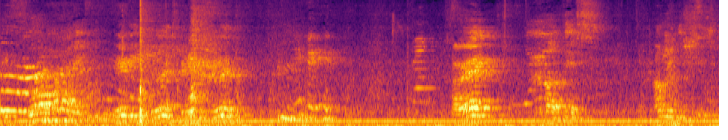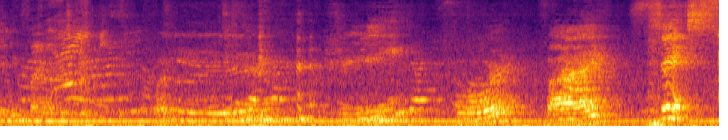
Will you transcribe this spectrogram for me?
fly. Very good, very good. All right. How about this? How many shapes can you find on this page? One, two, three, four, five, six.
